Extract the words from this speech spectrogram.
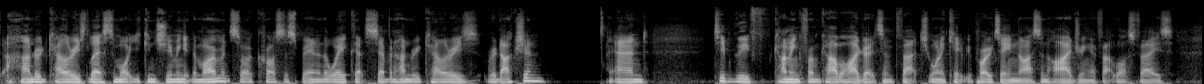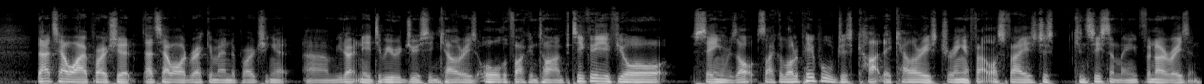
100 calories less than what you're consuming at the moment. So across the span of the week, that's 700 calories reduction. And typically coming from carbohydrates and fats. You want to keep your protein nice and high during a fat loss phase. That's how I approach it. That's how I would recommend approaching it. Um, you don't need to be reducing calories all the fucking time, particularly if you're seeing results. Like a lot of people just cut their calories during a fat loss phase just consistently for no reason.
